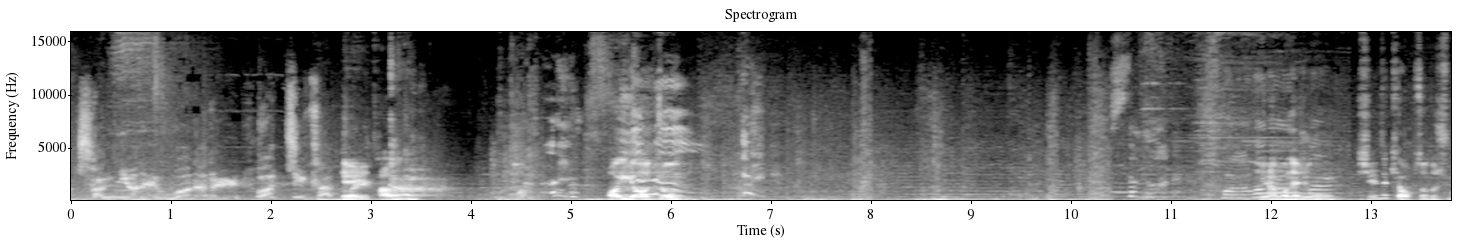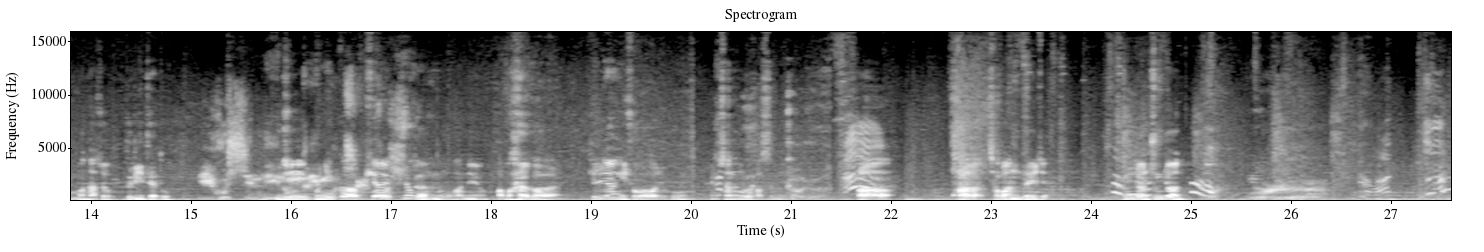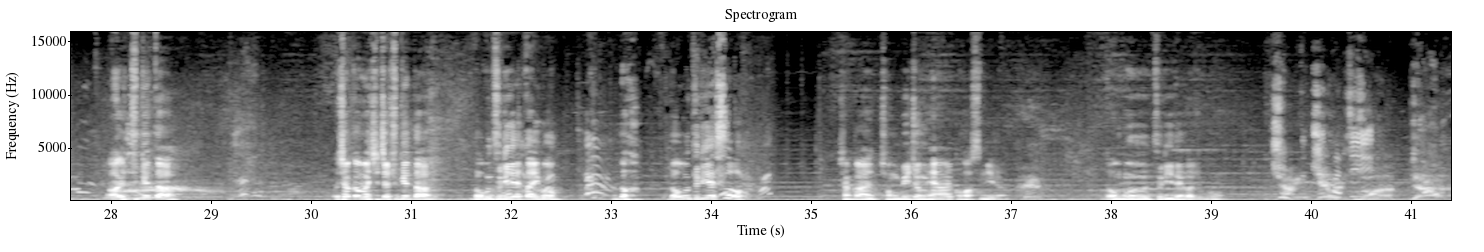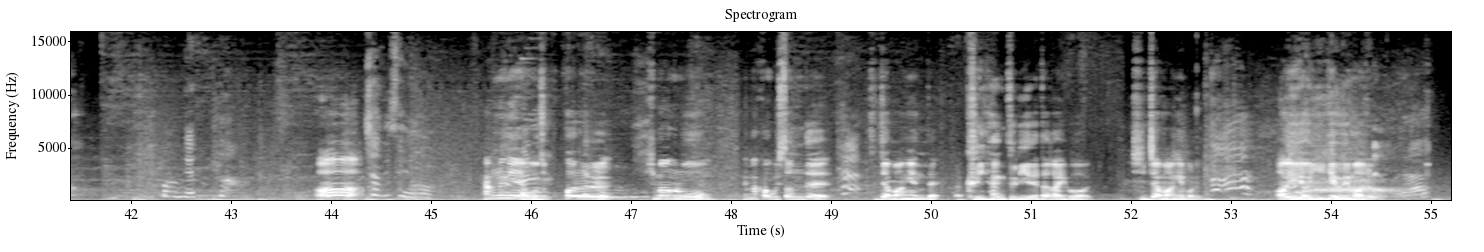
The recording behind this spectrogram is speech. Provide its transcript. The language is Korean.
천년의 원한을 어찌 갚 오케이, 다음. 아, 야, 좀. 힐 한번 해주고. 실드캐 없어도 충분하죠. 들이대도. 굳이 보니까 피할 필요가 없는 것 같네요. 바바라가 힐량이 좋아가지고 괜찮은 것 같습니다. 다, 다 잡았는데, 이제? 충전, 충전. 아이, 죽겠다. 어, 잠깐만, 진짜 죽겠다. 너무 들이댔다, 이거. 너, 너무 들이댔어. 잠깐, 정비 좀 해야 할 것 같습니다. 너무 들이대가지고. 망했다. 아! 참으세요. 향릉의 원소 폭발을 희망으로 생각하고 있었는데 진짜 망했는데? 그냥 들이대다가 이거 진짜 망해버렸네. 아 야 이게 왜 맞아?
